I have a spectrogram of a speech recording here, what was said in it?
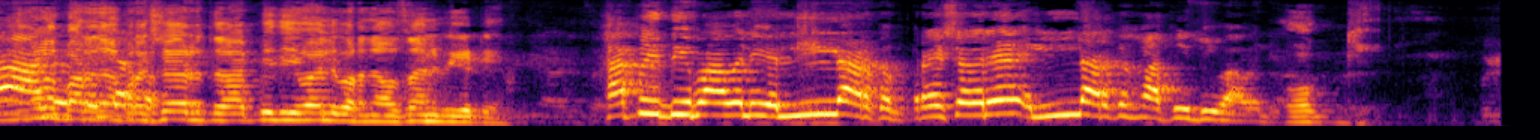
ഹാപ്പി ദീപാവലി പറഞ്ഞു അവസാനിപ്പിക്കട്ടെ. ഹാപ്പി ദീപാവലി എല്ലാവർക്കും. പ്രേക്ഷകരെ എല്ലാവർക്കും ഹാപ്പി ദീപാവലി. ഓക്കെ.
